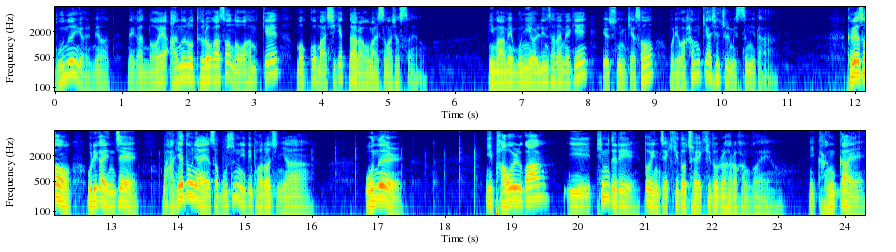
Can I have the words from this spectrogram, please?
문을 열면 내가 너의 안으로 들어가서 너와 함께 먹고 마시겠다라고 말씀하셨어요. 이 마음의 문이 열린 사람에게 예수님께서 우리와 함께 하실 줄 믿습니다. 그래서 우리가 이제 마게도냐에서 무슨 일이 벌어지냐. 오늘 이 바울과 이 팀들이 또 이제 기도처에 기도를 하러 간 거예요. 이 강가에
